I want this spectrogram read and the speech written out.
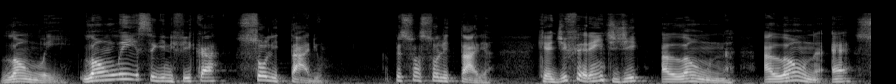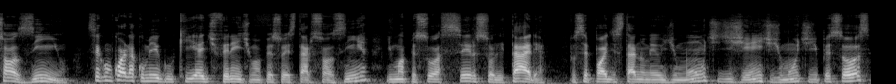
lonely. Lonely significa solitário, a pessoa solitária, que é diferente de alone. Alone é sozinho. Você concorda comigo que é diferente uma pessoa estar sozinha e uma pessoa ser solitária? Você pode estar no meio de um monte de gente, de um monte de pessoas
